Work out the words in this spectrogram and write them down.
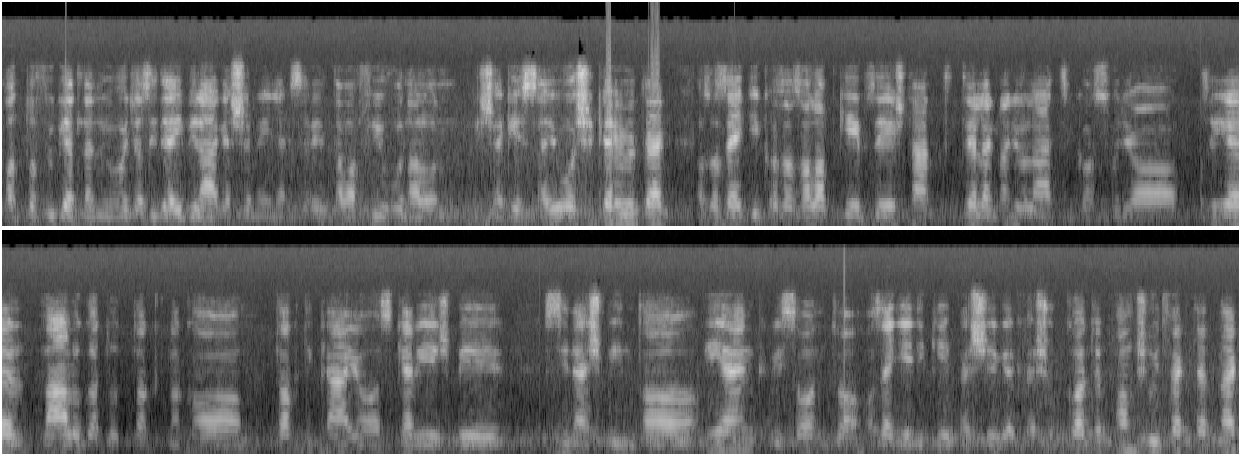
attól függetlenül, hogy az idei világesemények szerintem a fiúvonalon is egészen jól sikerültek. Az az egyik, az az alapképzés, tehát tényleg nagyon látszik az, hogy az él válogatottaknak a taktikája az kevésbé színes, mint a miénk, viszont az egyéni képességekre sokkal több hangsúlyt fektetnek.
